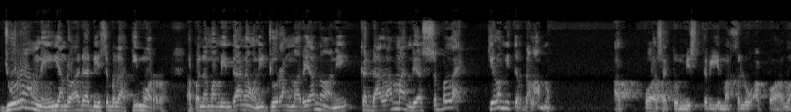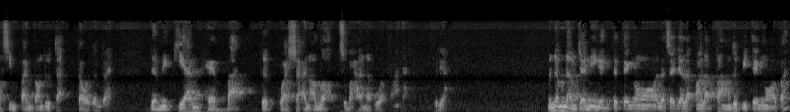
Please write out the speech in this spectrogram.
Jurang ni yang ada di sebelah timur apa nama Mindanao ni jurang Mariana ni kedalaman dia sebelah kilometer dalam apa satu misteri makhluk apa Allah simpan tuan tu tak tahu tuan-tuan. Demikian hebat kekuasaan Allah Subhanahu wa taala. Itu dia. Benda-benda macam ni kan kita tengok lah saja lapang-lapang tu pi tengok apa?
